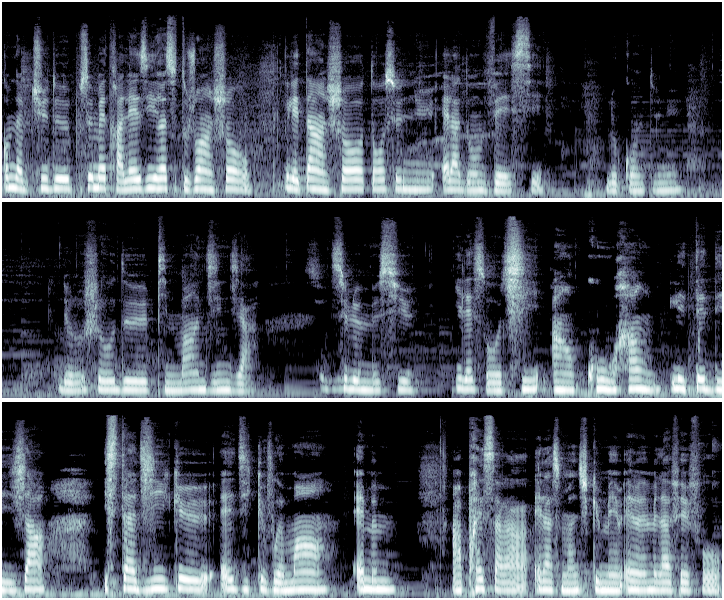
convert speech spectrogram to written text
comme d'habitude, pour se mettre à l'aise, il reste toujours en short. Il était en short, torse nu. Elle a donc versé le contenu de l'eau chaude, piment, ginger sur le monsieur il est sorti en courant. Il était déjà, c'est-à-dire que elle dit que vraiment, elle-même, après ça, elle a se dit que même, elle-même, elle a fait fort.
